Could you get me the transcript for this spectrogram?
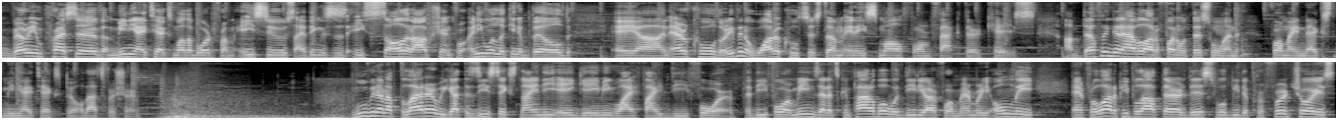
very impressive mini ITX motherboard from Asus. I think this is a solid option for anyone looking to build a, uh, an air-cooled or even a water-cooled system in a small form factor case. I'm definitely gonna have a lot of fun with this one for my next mini ITX build, that's for sure. Moving on up the ladder, we got the Z690A Gaming Wi-Fi D4. The D4 means that it's compatible with DDR4 memory only, and for a lot of people out there, this will be the preferred choice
